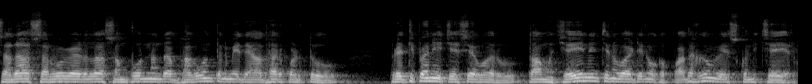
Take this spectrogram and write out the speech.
సదా సర్వవేళలా సంపూర్ణంగా భగవంతుని మీద ఆధారపడుతూ ప్రతి పని చేసేవారు తాము చేయనించిన వాటిని ఒక పథకం వేసుకొని చేయరు.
